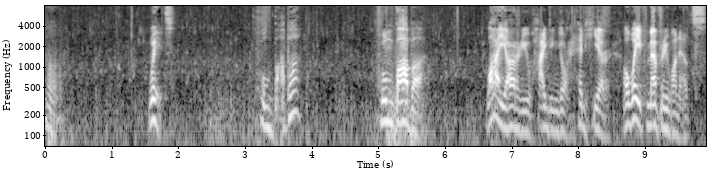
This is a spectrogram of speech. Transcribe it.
Huh. Wait. Humbaba? Humbaba! Why are you hiding your head here, away from everyone else?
